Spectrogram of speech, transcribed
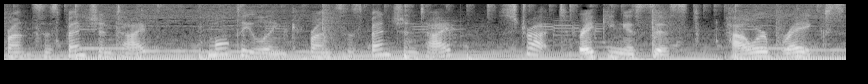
front suspension type, multi-link front suspension type, strut, braking assist, power brakes,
